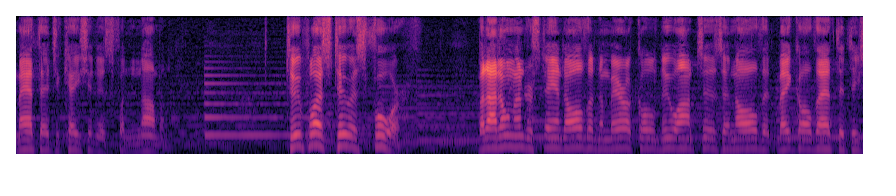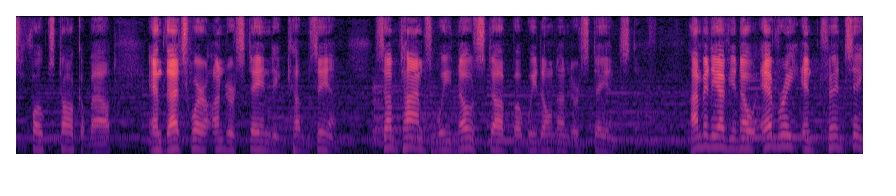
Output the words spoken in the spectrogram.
math education is phenomenal. Two plus two is four. But I don't understand all the numerical nuances and all that make all that that these folks talk about. And that's where understanding comes in. Sometimes we know stuff, but we don't understand stuff. How many of you know every intrinsic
